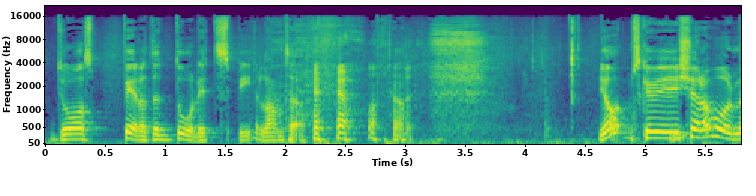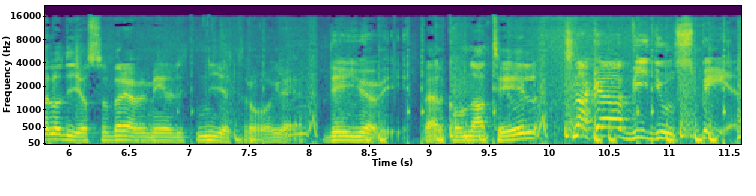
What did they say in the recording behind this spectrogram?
du har spelat ett dåligt spel antar jag. ja. ja, ska vi köra vår melodi och så börjar vi med lite nyheter och grejer. Det gör vi. Välkomna till... Snacka videospel!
